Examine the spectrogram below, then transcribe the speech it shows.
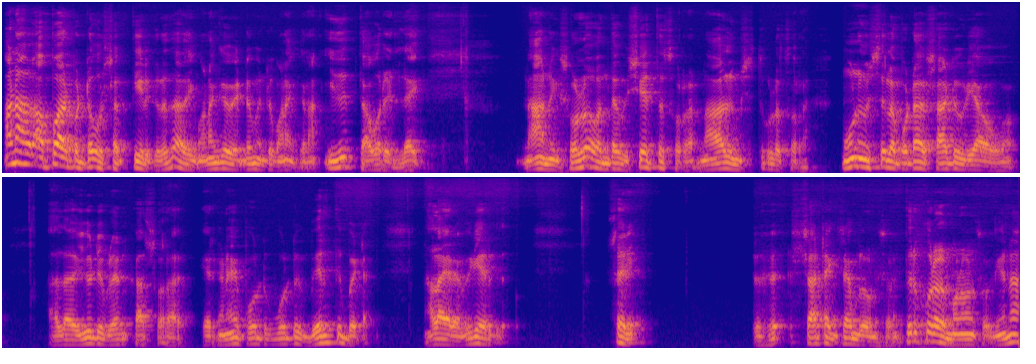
ஆனால் அப்பாற்பட்ட ஒரு சக்தி இருக்கிறது. அதை வணங்க வேண்டும் என்று வணக்கிறான். இது தவறில்லை. நான் சொல்ல வந்த விஷயத்த சொல்கிறேன் நாலு நிமிஷத்துக்குள்ளே சொல்கிறேன் மூணு நிமிஷத்தில் போட்டால் ஷார்ட் வீடியோ ஆகும். அதில் யூடியூப்லேருந்து காசு வராது. ஏற்கனவே போட்டு போட்டு வெறுத்து போயிட்டேன். நாலாயிரம் வீடியோ இருக்குது சரி. ஷார்ட் எக்ஸாம்பிள் ஒன்று சொல்கிறேன் திருக்குறள் மனம்னு சொன்னீங்கன்னா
